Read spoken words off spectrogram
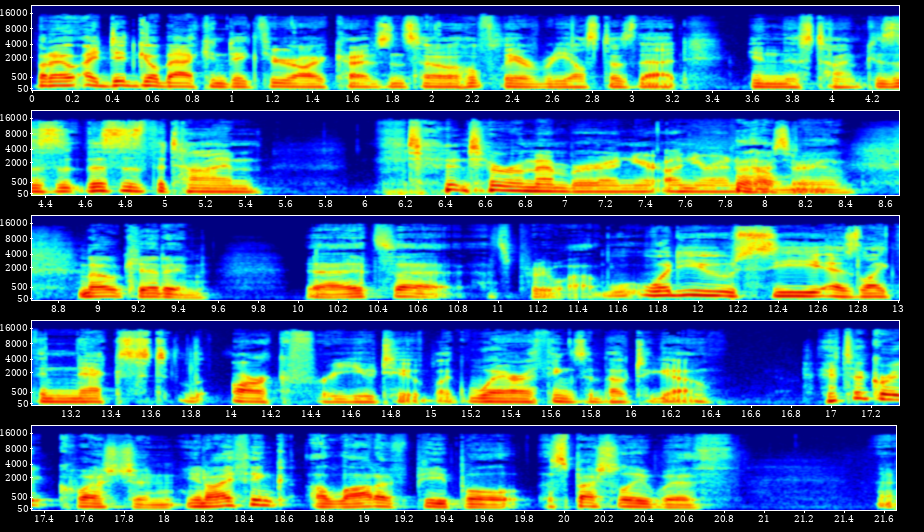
But I, I did go back and dig through archives, and so hopefully everybody else does that in this time because this is this is the time to, to remember on your on your Oh, anniversary. man. No kidding. Yeah, it's uh, that's pretty wild. what do you see as like the next arc for YouTube? Like where are things about to go? It's a great question. You know, I think a lot of people, especially with uh,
